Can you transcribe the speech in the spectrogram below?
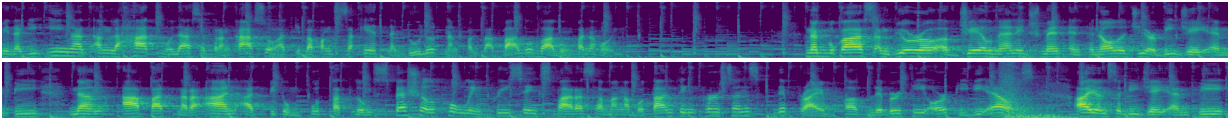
pinag-iingat ang lahat mula sa trangkaso at iba pang sakit na dulot ng pagbabago-bagong panahon. Nagbukas ang Bureau of Jail Management and Penology or BJMP ng 473 special polling precincts para sa mga botanting persons deprived of liberty or PDLs. Ayon sa BJMP,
